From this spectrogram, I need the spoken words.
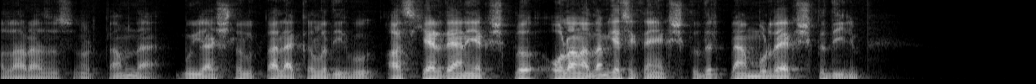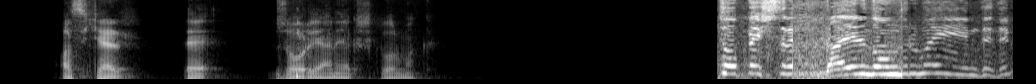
Allah razı olsun ortam da bu yaşlılıkla alakalı değil. Bu askerde yani yakışıklı olan adam gerçekten yakışıklıdır. Ben burada yakışıklı değilim. Askerde zor yani yakışıklı olmak. Top 5 lira. Daha yeni dondurma yiyeyim dedim.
